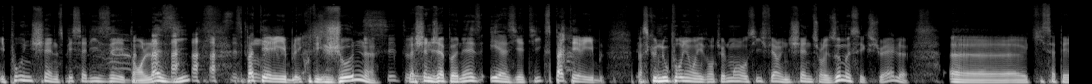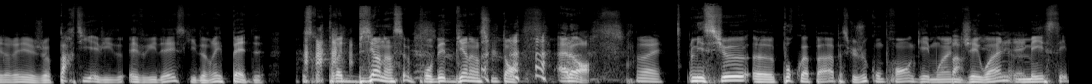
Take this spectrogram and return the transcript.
Et pour une chaîne spécialisée dans l'Asie, c'est pas terrible. Écoutez, jaune, la chaîne japonaise et asiatique, c'est pas terrible. Parce que nous pourrions éventuellement aussi faire une chaîne sur les homosexuels euh, qui s'appellerait je, Party Every- Everyday, ce qui donnerait PED. Ce serait pour être bien, pour être bien insultant. Alors, Ouais. messieurs, euh, pourquoi pas? Parce que je comprends Game One, Party J1, Everyday. mais c'est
